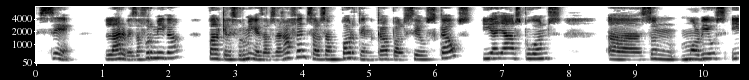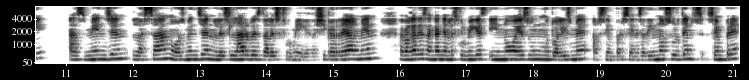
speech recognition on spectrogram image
ser larves de formiga pel que les formigues els agafen, se'ls emporten cap als seus caus i allà els pugons eh, són molt vius i es mengen la sang o es mengen les larves de les formigues. Així que realment a vegades enganyen les formigues i no és un mutualisme al 100%. És a dir, no surten sempre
